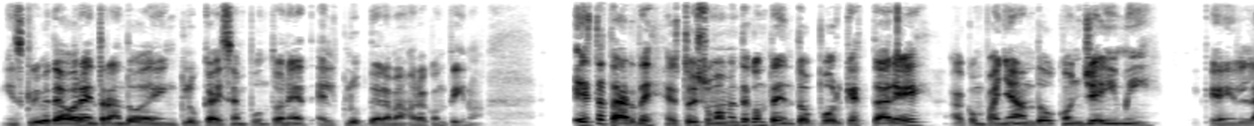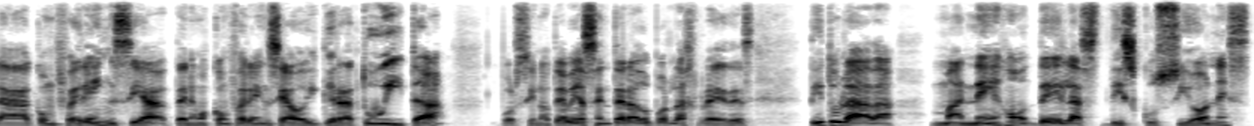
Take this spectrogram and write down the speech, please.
Inscríbete ahora entrando en clubkaizen.net, el club de la mejora continua. Esta tarde estoy sumamente contento porque estaré acompañando con Jamie en la conferencia. Tenemos conferencia hoy gratuita, por si no te habías enterado por las redes, titulada Manejo de las discusiones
